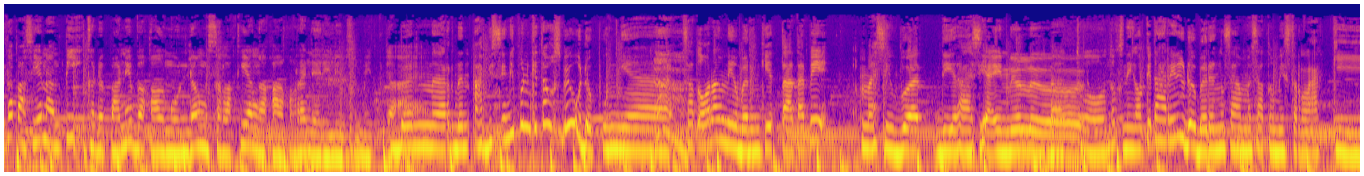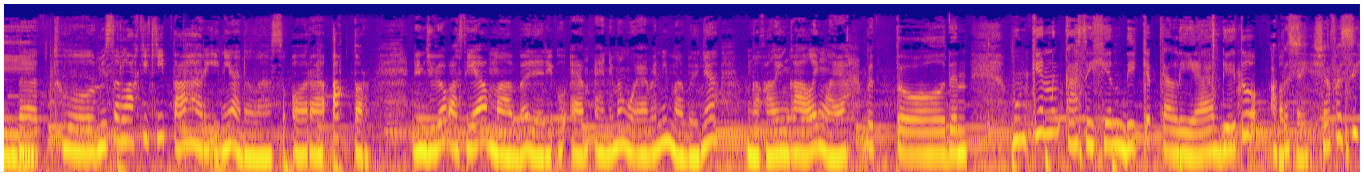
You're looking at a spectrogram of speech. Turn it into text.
kita pastinya nanti ke depannya bakal ngundang Mr. Lucky yang gak kalah keren dari Liam Smith guys. Bener, dan abis ini pun kita sebenarnya udah punya satu orang nih yang bareng kita, tapi masih buat dirahasiain dulu. Betul. Untuk nih kalau kita hari ini udah bareng sama satu Mr. Lucky. Betul, Mr. Lucky kita hari ini adalah seorang aktor dan juga pastinya maba dari UMN. Emang UMN ini mabanya nggak kaleng-kaleng lah ya. Betul, dan mungkin kasihin dikit kali ya, dia itu apa Oke. sih? Siapa sih?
